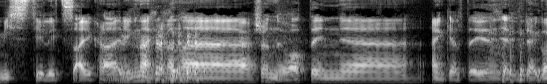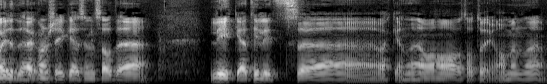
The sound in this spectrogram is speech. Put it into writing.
mistillitserklæring, nei. Men eh, jeg skjønner jo at den eh, enkelte i den eldre garde kanskje ikke syns at det er like tillitsvekkende å ha tatoveringer, men eh,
